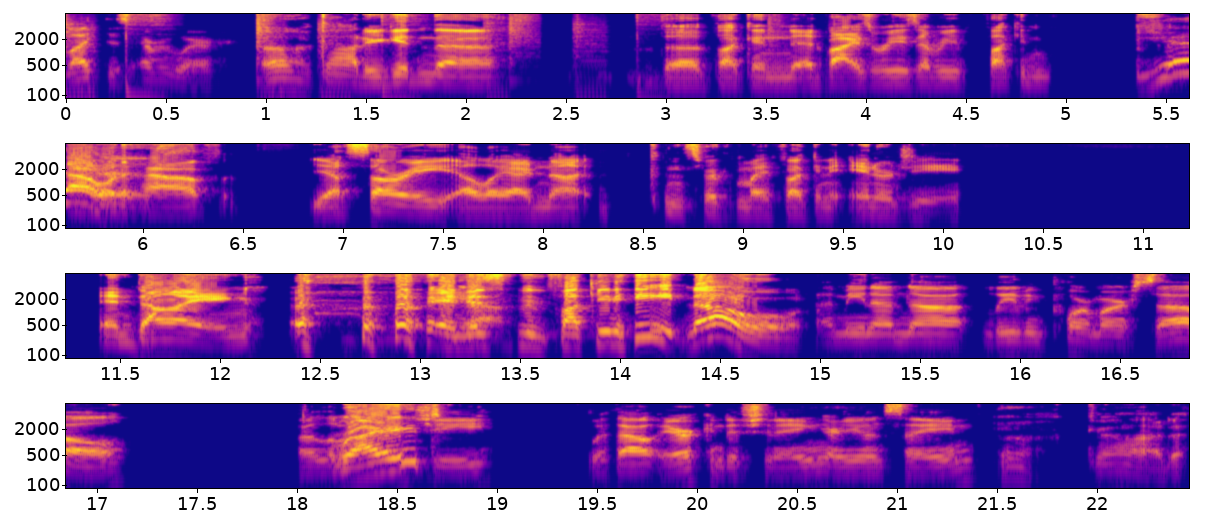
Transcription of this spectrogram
Like this everywhere. Oh god, are you getting the the fucking advisories every fucking Yeah, hour and a half? Yeah, sorry, LA, I'm not conserving my fucking energy. And dying in this fucking heat. No. I mean, I'm not leaving poor Marcel, our little Right? Without air conditioning. Are you insane? Oh God.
